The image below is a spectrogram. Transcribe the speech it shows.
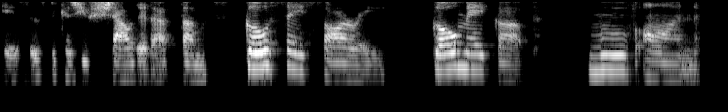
cases because you shouted at them. Go say sorry. Go make up. Move on.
